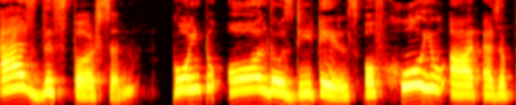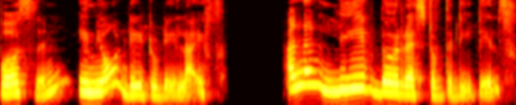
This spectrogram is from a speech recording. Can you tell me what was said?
as this person, go into all those details of who you are as a person in your day to day life, and then leave the rest of the details.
